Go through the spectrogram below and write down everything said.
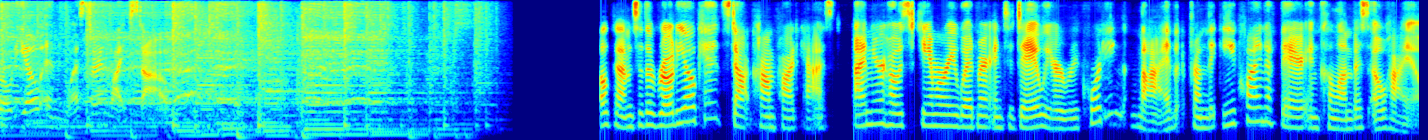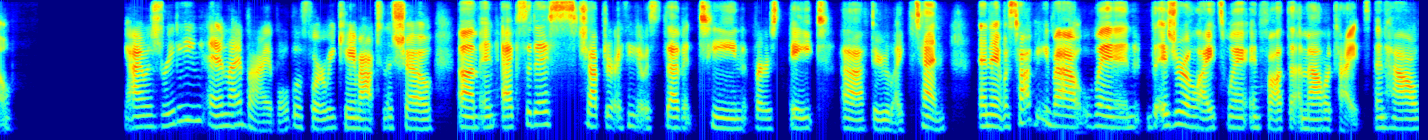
rodeo and Western lifestyle. Welcome to the RodeoKids.com podcast. I'm your host, Camry Widmer, and today we are recording live from the Equine Affaire in Columbus, Ohio. I was reading in my Bible before we came out to the show um, in Exodus chapter, I think it was 17, verse 8 uh, through like 10. And it was talking about when the Israelites went and fought the Amalekites and how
